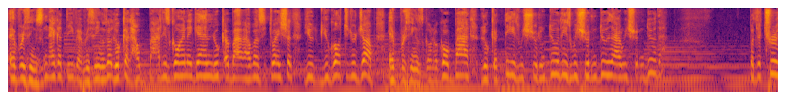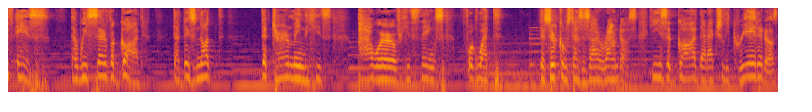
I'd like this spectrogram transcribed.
Everything's negative, everything's, look at how bad it's going again, look at how bad situation. You, you go to your job, everything's to go bad, look at this, we shouldn't do this, we shouldn't do that, we shouldn't do that. But the truth is that we serve a God that does not determine his power of his things for what the circumstances are around us. He is a God that actually created us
